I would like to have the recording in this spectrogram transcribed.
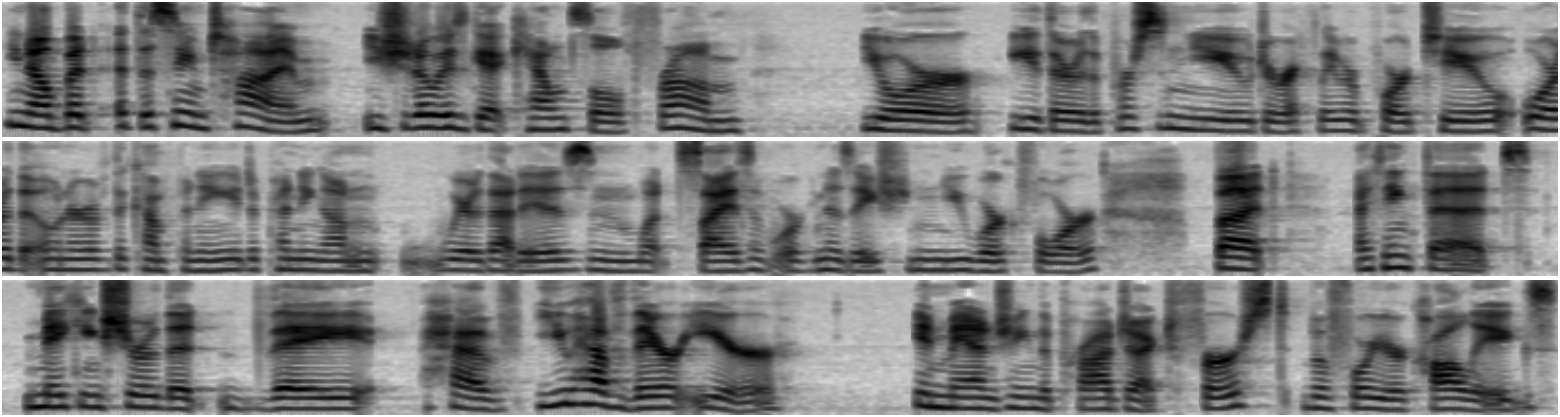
you know, but at the same time, you should always get counsel from your either the person you directly report to or the owner of the company, depending on where that is and what size of organization you work for. But I think that making sure that they have you have their ear in managing the project first before your colleagues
